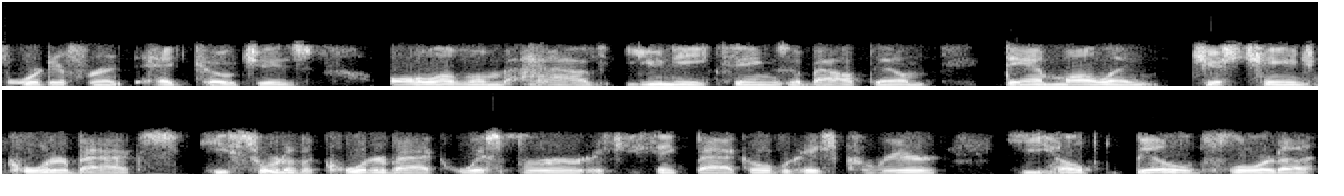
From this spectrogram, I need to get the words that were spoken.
four different head coaches. All of them have unique things about them. Dan mullen just changed quarterbacks. He's sort of a quarterback whisperer. If you think back over his career he helped build florida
